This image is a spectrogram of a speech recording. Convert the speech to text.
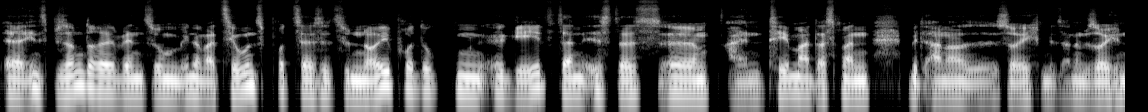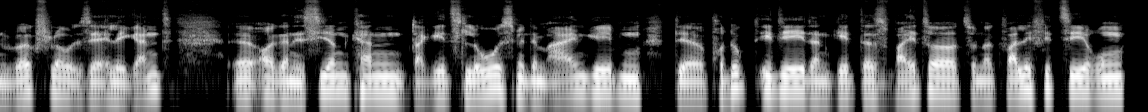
Äh, insbesondere wenn es um Innovationsprozesse zu Neuprodukten äh, geht, dann ist das äh, ein Thema, das man mit einer solch, mit einem solchen Workflow sehr elegant äh, organisieren kann. Da geht's los mit dem Eingeben der Produktidee, dann geht das weiter zu einer Qualifizierung,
